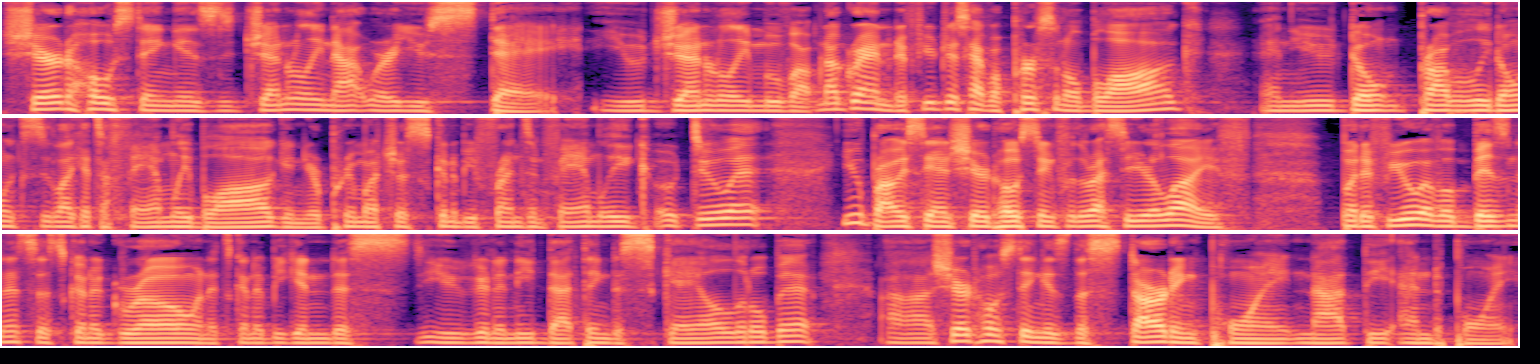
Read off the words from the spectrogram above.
Shared hosting is generally not where you stay. You generally move up. Now granted if you just have a personal blog and you don't probably don't see like it's a family blog and you're pretty much just going to be friends and family go do it you probably stay on shared hosting for the rest of your life. But if you have a business that's going to grow and it's going to begin to you're going to need that thing to scale a little bit uh, shared hosting is the starting point not the end point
